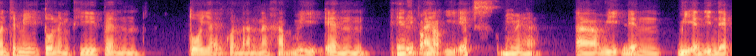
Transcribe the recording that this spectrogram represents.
มันจะมีอีกตัวหนึ่งที่เป็นตัวใหญ่กว่านั้นนะครับ VN นี่ปะครับ NIEX มีไหมฮะอ่า VN VN Index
